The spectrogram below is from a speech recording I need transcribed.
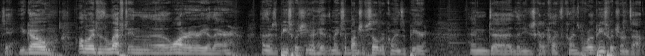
So yeah, you go all the way to the left in the water area there, and there's a P switch you can hit that makes a bunch of silver coins appear, and uh, then you just gotta collect the coins before the P switch runs out.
